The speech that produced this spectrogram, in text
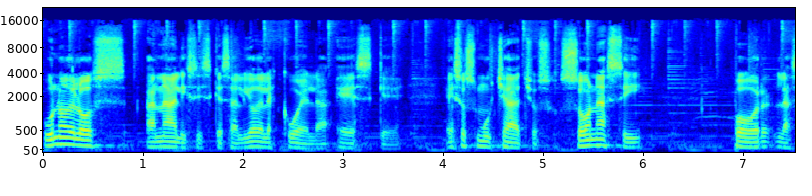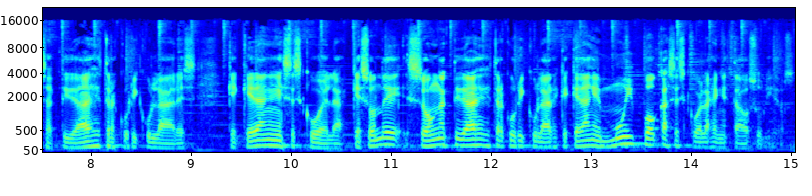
uno de los análisis que salió de la escuela es que esos muchachos son así por las actividades extracurriculares que quedan en esa escuela, que son, de, son actividades extracurriculares que quedan en muy pocas escuelas en Estados Unidos,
